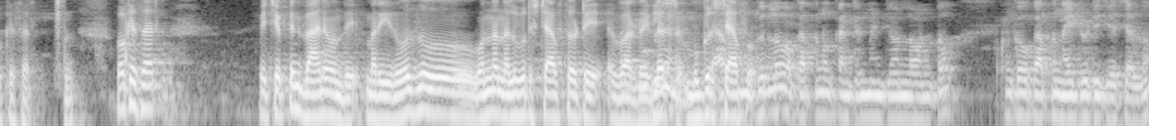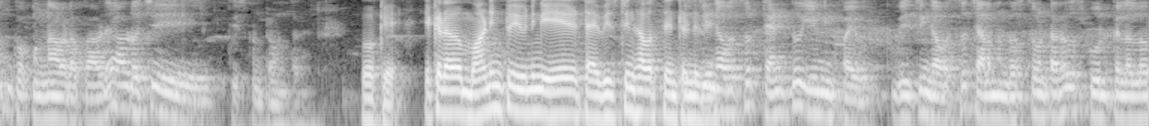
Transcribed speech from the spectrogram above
Okay sir. Okay sir. మీరు చెప్పింది బాగానే ఉంది. మరి ఈరోజు ఉన్న నలుగురు స్టాఫ్ తోటి వాళ్ళ రెగ్యులర్ ముగ్గురు స్టాఫ్ ముగ్గురులో ఒక అతను కంటైన్మెంట్ జోన్లో ఉండటం ఇంకొక అతను నైట్ డ్యూటీ చేసి వెళ్ళడం ఇంకొక ఉన్న ఆవిడ ఒక ఆవిడ. ఆవిడ వచ్చి తీసుకుంటూ ఉంటారు ఓకే. ఇక్కడ మార్నింగ్ టు ఈవినింగ్ ఏ టై విజిటింగ్ అవర్స్ ఏంటండి visiting hours ten to evening five visiting hours చాలా మంది వస్తూ ఉంటారు. స్కూల్ పిల్లలు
